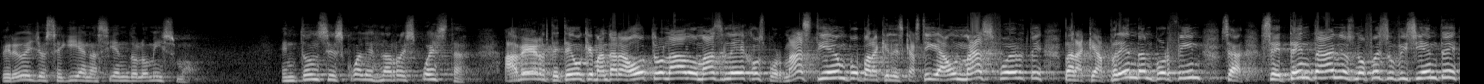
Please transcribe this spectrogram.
Pero ellos seguían haciendo lo mismo. Entonces, ¿cuál es la respuesta? A ver, te tengo que mandar a otro lado, más lejos, por más tiempo, para que les castigue aún más fuerte, para que aprendan por fin. O sea, 70 años no fue suficiente,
